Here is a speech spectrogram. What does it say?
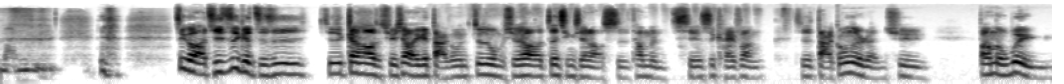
鳗鱼。这个啊，其实这个只是就是刚好学校一个打工，就是我们学校郑清贤老师他们实验室开放，就是打工的人去帮他们喂鱼，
